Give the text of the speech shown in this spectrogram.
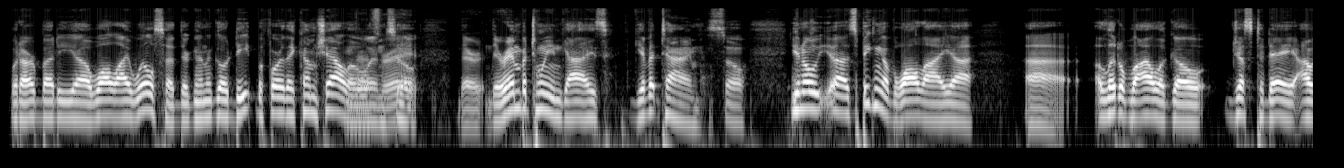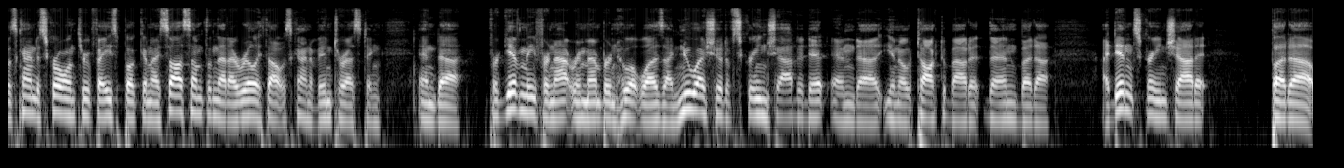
what our buddy uh, Walleye Will said. They're going to go deep before they come shallow, That's and so they're they're in between, guys. Give it time. So, you know, uh, speaking of walleye, uh, a little while ago, just today, I was kind of scrolling through Facebook and I saw something that I really thought was kind of interesting. And uh, forgive me for not remembering who it was. I knew I should have screenshotted it and uh, you know talked about it then, but uh, I didn't screenshot it but uh,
